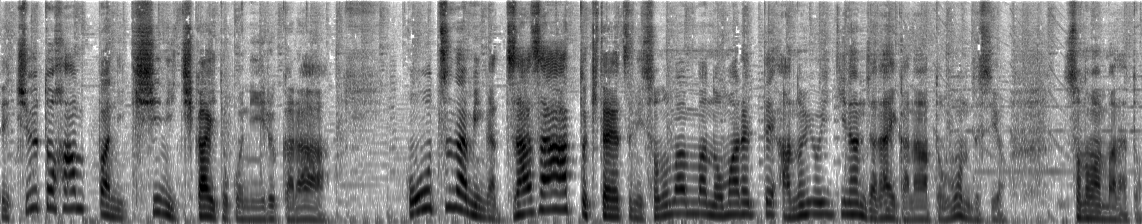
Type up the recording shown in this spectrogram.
で中途半端に岸に近いとこにいるから大津波がザザーッと来たやつにそのまんま飲まれてあの世行きなんじゃないかなと思うんですよそのまんまだと。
